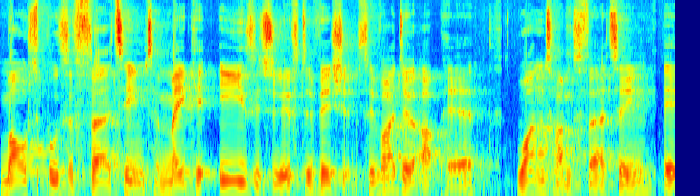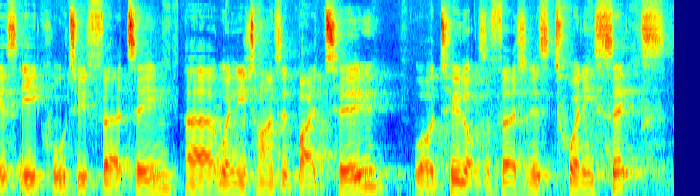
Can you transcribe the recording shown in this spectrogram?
multiples of 13 to make it easy to do this division. So if I do it up here, 1 times 13 is equal to 13. Uh, when you times it by 2, well, 2 lots of 13 is 26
